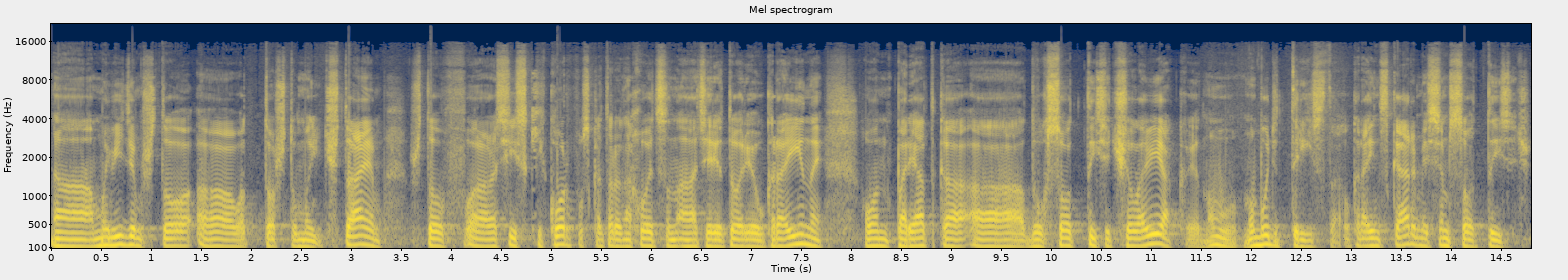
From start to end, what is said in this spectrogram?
а, мы видим, что а, вот то, что мы читаем, что российский корпус, который находится на территории Украины, он порядка 200 тысяч человек, ну, ну будет 300, украинская армия 700 тысяч,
